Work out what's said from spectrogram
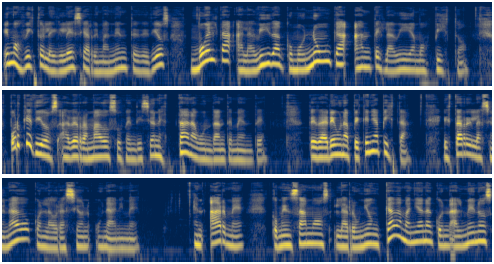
hemos visto la iglesia remanente de Dios vuelta a la vida como nunca antes la habíamos visto. ¿Por qué Dios ha derramado sus bendiciones tan abundantemente? Te daré una pequeña pista. Está relacionado con la oración unánime. En ARME comenzamos la reunión cada mañana con al menos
